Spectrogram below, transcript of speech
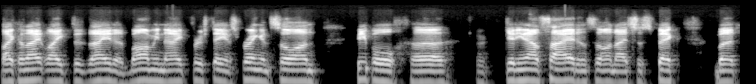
like a night like the night, a balmy night, first day in spring and so on. People uh, getting outside and so on, I suspect. But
